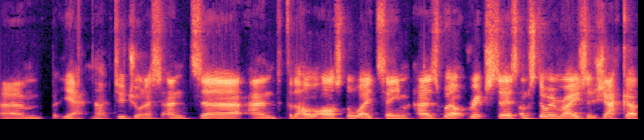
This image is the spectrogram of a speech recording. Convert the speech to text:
Um, but yeah, no, do join us and uh, and for the whole Arsenal way team as well. Rich says, I'm still enraged at Xhaka.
